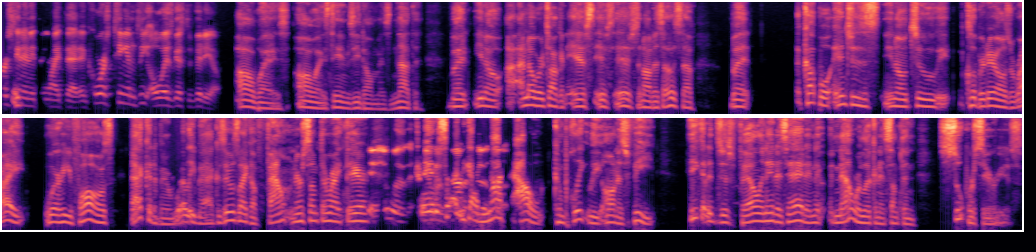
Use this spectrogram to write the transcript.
never seen anything like that. And of course, TMZ always gets the video. always, always. TMZ don't miss nothing. But you know, I, I know we're talking ifs, ifs, ifs, and all this other stuff. But a couple inches, you know, to Clipper Darrell's right where he falls, that could have been really bad because it was like a fountain or something right there. Yeah, was. It was he got knocked out completely on his feet. He could have just fell and hit his head, and, now we're looking at something super serious.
